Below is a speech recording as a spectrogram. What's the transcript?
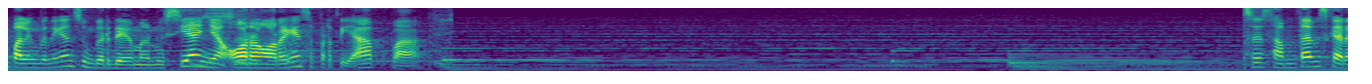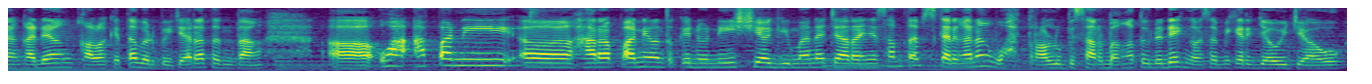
yang paling penting kan sumber daya manusianya, orang-orangnya seperti apa. Saya sometimes kadang-kadang kalau kita berbicara tentang uh, wah apa nih uh, harapannya untuk Indonesia gimana caranya? Sometimes kadang-kadang wah terlalu besar banget udah deh nggak usah mikir jauh-jauh.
